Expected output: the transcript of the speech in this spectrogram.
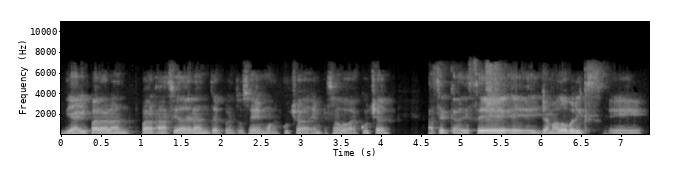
de ahí para adelante, hacia adelante, pues entonces hemos escuchado, empezado a escuchar acerca de ese eh, llamado BRICS. Eh,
